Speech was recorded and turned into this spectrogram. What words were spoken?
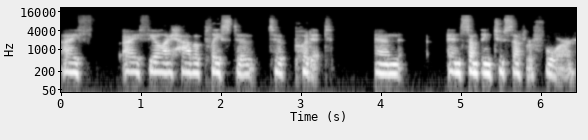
I I feel I have a place to to put it and and something to suffer for.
